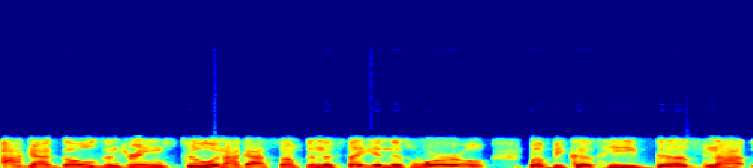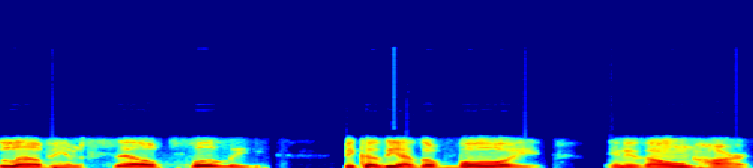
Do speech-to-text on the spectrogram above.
I got goals and dreams too, and I got something to say in this world. But because he does not love himself fully, because he has a void in his own heart,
